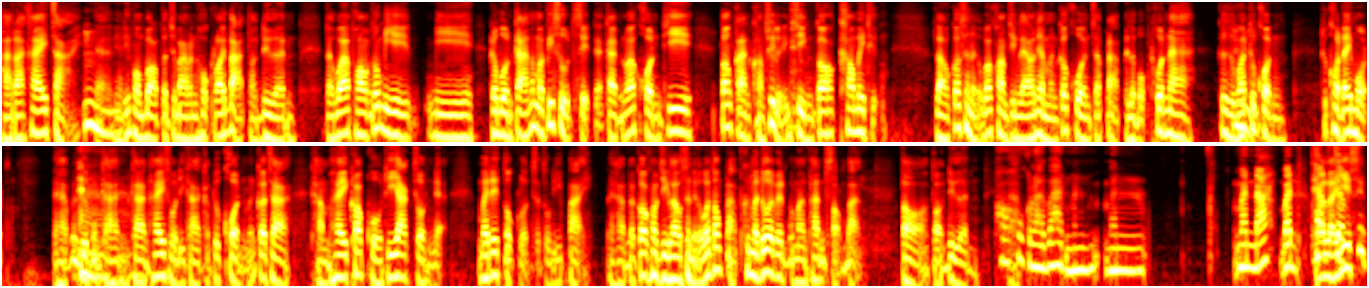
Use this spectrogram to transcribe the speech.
ภาระค่าใช้จ่ายอืมนะอย่างที่ผมบอกปัจจุบันมัน 600 บาทต่อเดือน แต่ว่าพอต้องมีมีกระบวนการต้องมาพิสูจน์สิทธิ์เนี่ยกลายเป็นว่าคนที่ต้องการความช่วยเหลือจริงๆก็เข้าไม่ถึง เราก็เสนอว่าความจริงแล้วเนี่ยมันก็ควรจะปรับเป็นระบบทั่วหน้า ก็คือว่าทุกคนทุกคนได้หมดนะครับก็คือเป็นการการให้สวัสดิการกับทุกคน มันก็จะทำให้ครอบครัวที่ยากจนเนี่ยไม่ได้ตกหล่นจากตรงนี้ไปนะครับแล้วก็ความจริงเราเสนอว่าต้องปรับขึ้นมาด้วยเป็นประมาณพันสองบาทต่อต่อเดือน เพราะหกร้อยบาทมันมัน มันนะมันแทบวันละจะยี่สิบ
